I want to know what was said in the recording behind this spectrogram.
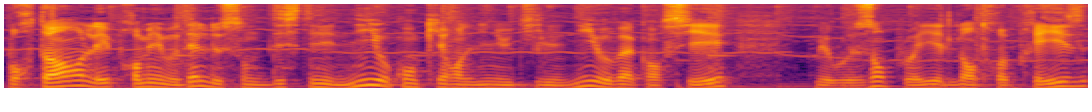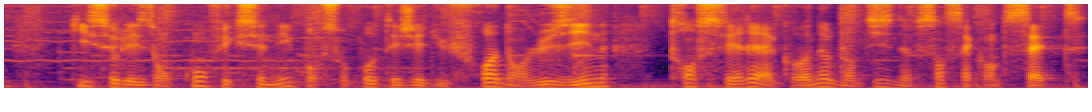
Pourtant, les premiers modèles ne sont destinés ni aux conquérants de l'inutile ni aux vacanciers, mais aux employés de l'entreprise qui se les ont confectionnés pour se protéger du froid dans l'usine, transférée à Grenoble en 1957.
